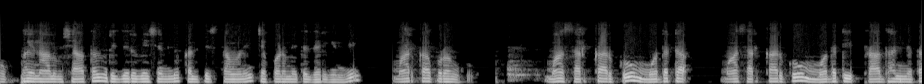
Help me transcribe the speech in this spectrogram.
ముప్పై నాలుగు శాతం రిజర్వేషన్లు కల్పిస్తామని చెప్పడం అయితే జరిగింది మార్కాపురంకు. మా సర్కార్కు మొదట మా సర్కార్కు మొదటి ప్రాధాన్యత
